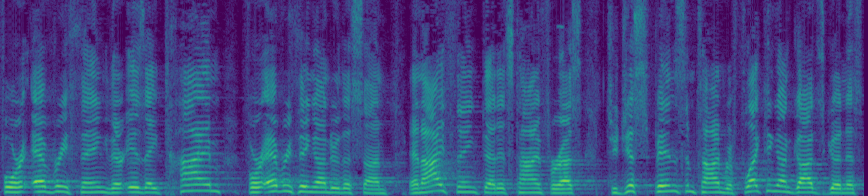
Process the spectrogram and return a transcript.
for everything. There is a time for everything under the sun. And I think that it's time for us to just spend some time reflecting on God's goodness,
